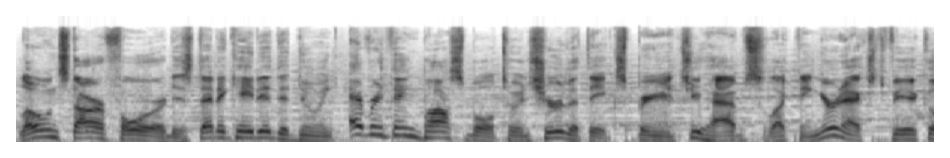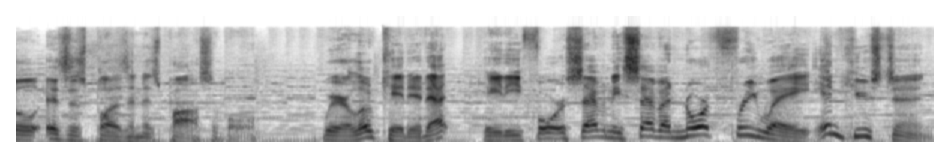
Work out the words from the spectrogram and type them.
Lone Star Ford is dedicated to doing everything possible to ensure that the experience you have selecting your next vehicle is as pleasant as possible. We are located at 8477 North Freeway in Houston.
